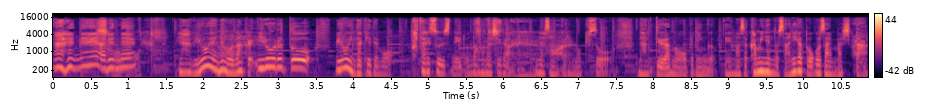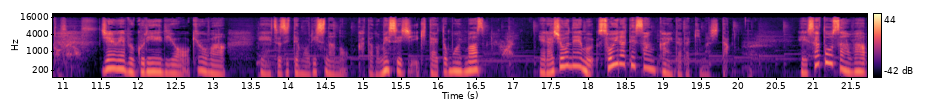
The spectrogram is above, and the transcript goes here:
あれねあれね。いや美容院でもなんかいろいろと美容院だけでも片語れそうですね。いろんなお話が皆さんからも来そう、なんていうあのオープニング、えーまずは上年度さんありがとうございました。ありがとうございます。J-WAVE グリーンエディオ今日は、えー続いてもリスナーの方のメッセージいきたいと思います。はい。えーラジオネームソイラテさんからいただきました、えー佐藤さんは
